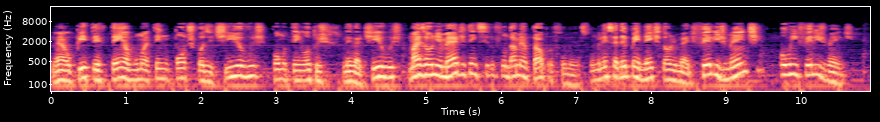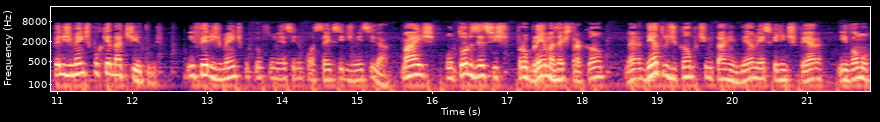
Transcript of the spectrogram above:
Né? O Peter tem alguma tem pontos positivos positivos, como tem outros negativos, mas a Unimed tem sido fundamental para o Fluminense. O Fluminense é dependente da Unimed, felizmente ou infelizmente. Felizmente porque dá títulos. Infelizmente, porque o Fluminense não consegue se desvencilhar. Mas, com todos esses problemas extra-campo, né? Dentro de campo o time está rendendo, é isso que a gente espera, e vamos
